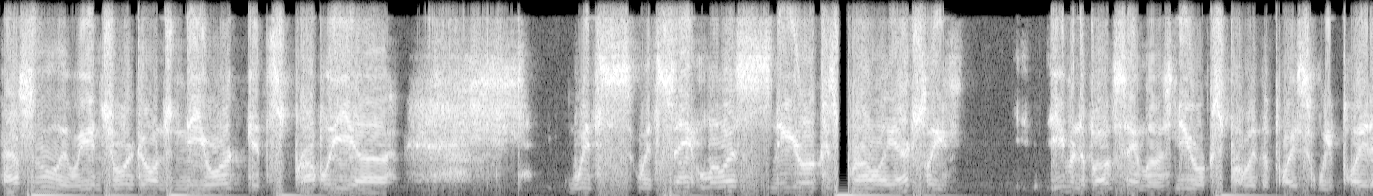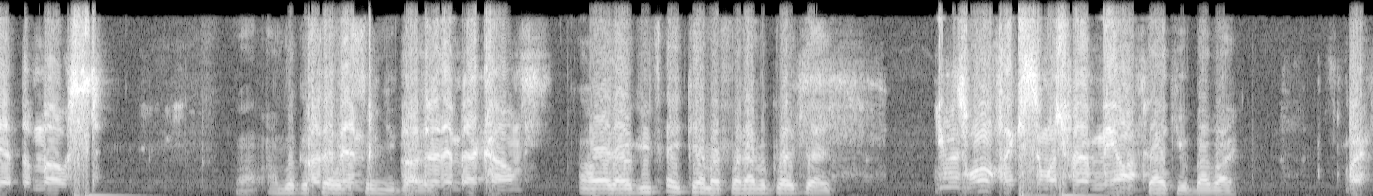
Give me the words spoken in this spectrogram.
Absolutely, we enjoy going to New York. It's probably uh, with with St. Louis, New York is probably actually even above St. Louis, New York is probably the place that we played at the most. Well, I'm looking forward than, to seeing you guys. Other than back home. All right, Eric, you take care, my friend. Have a great day. You as well. Thank you so much for having me on. Thank you. Bye-bye. Bye.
